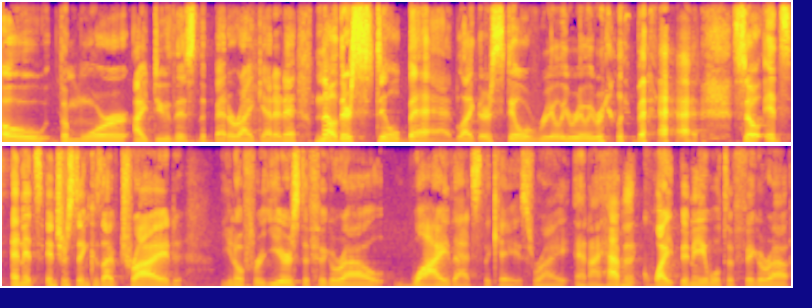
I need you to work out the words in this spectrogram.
oh the more i do this the better i get at it. No they're still bad. Like they're still really really really bad. So it's and it's interesting because i've tried you know for years to figure out why that's the case right? And i haven't quite been able to figure out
